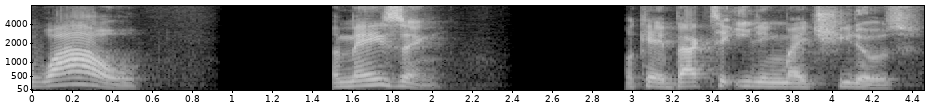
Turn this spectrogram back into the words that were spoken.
Wow. Amazing. Okay, back to eating my Cheetos.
